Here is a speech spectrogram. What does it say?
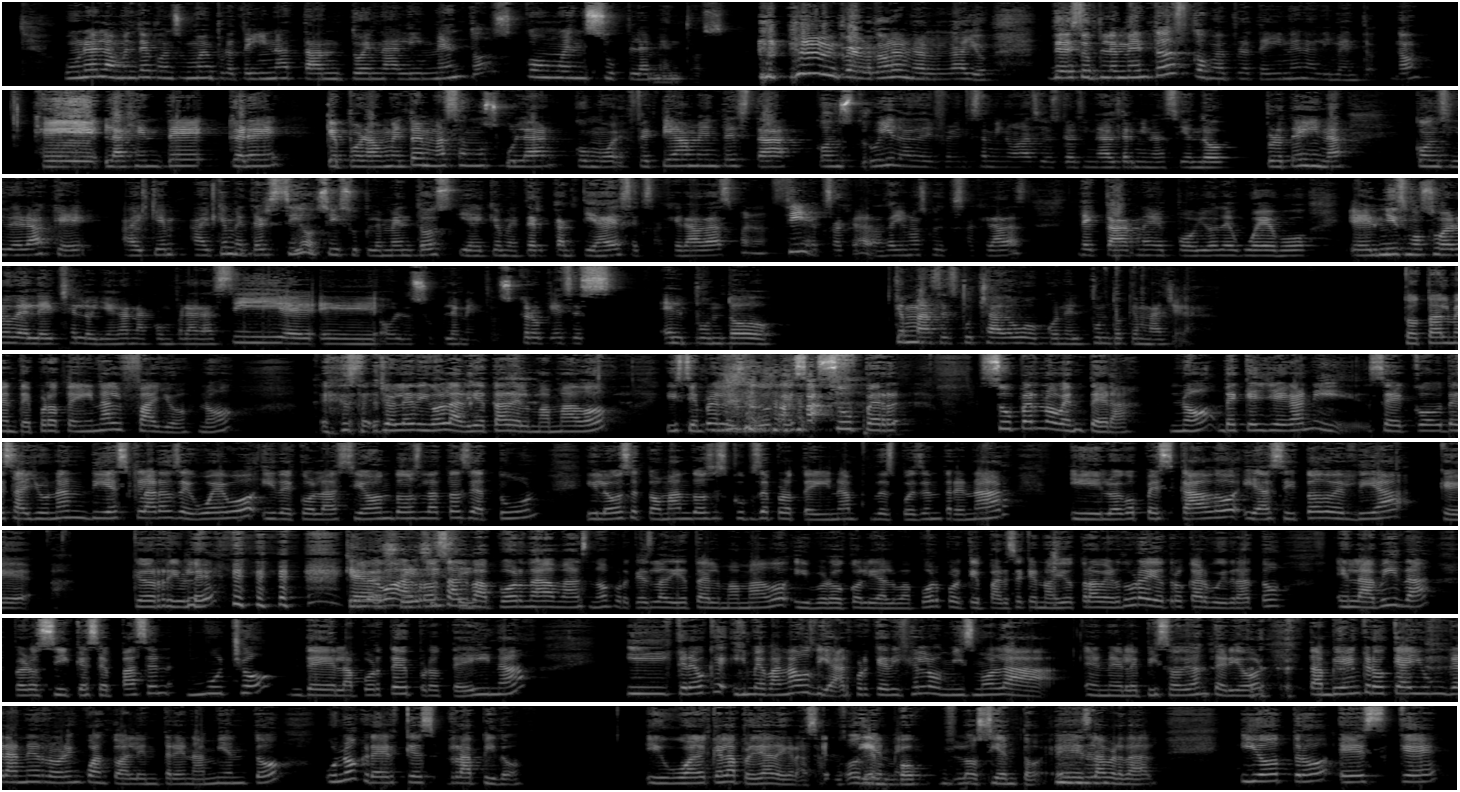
Uno, el aumento de consumo de proteína tanto en alimentos como en suplementos. Perdónenme el gallo. De suplementos como proteína en alimento, ¿no? Eh, la gente cree que por aumento de masa muscular, como efectivamente está construida de diferentes aminoácidos que al final termina siendo proteína, considera que hay que, hay que meter sí o sí suplementos y hay que meter cantidades exageradas, bueno, sí exageradas, hay unas cosas exageradas de carne, de pollo, de huevo, el mismo suero de leche lo llegan a comprar así eh, eh, o los suplementos. Creo que ese es el punto que más he escuchado o con el punto que más llegan. Totalmente, proteína al fallo, ¿no? Este, yo le digo la dieta del mamado y siempre les digo que es súper, súper noventera, ¿no? De que llegan y se desayunan 10 claras de huevo y de colación dos latas de atún y luego se toman dos scoops de proteína después de entrenar y luego pescado y así todo el día que qué horrible. que luego arroz al vapor nada más, ¿no? Porque es la dieta del mamado y brócoli al vapor, porque parece que no hay otra verdura y otro carbohidrato en la vida, pero sí que se pasen mucho del aporte de proteína y creo que, y me van a odiar porque dije lo mismo la, en el episodio anterior, también creo que hay un gran error en cuanto al entrenamiento. Uno creer que es rápido, igual que la pérdida de grasa. tiempo. lo siento, es la verdad y otro es que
